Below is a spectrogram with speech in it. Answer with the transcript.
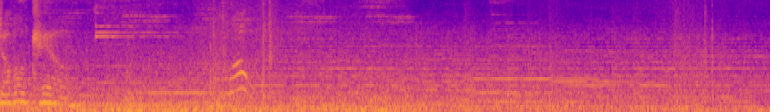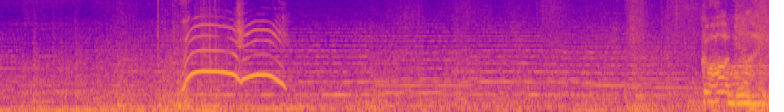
Double kill. Godlike.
